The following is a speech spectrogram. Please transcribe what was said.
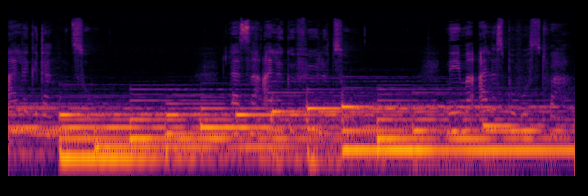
alle Gedanken zu. Lasse alle Gefühle zu. Nehme alles bewusst wahr.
